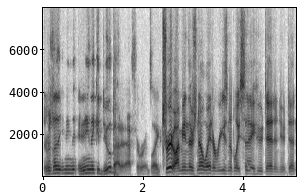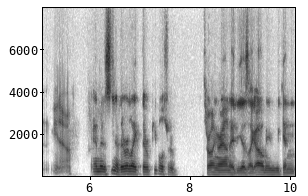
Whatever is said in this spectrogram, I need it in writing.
there was nothing anything, anything they could do about it afterwards. Like, True. I mean, there's no way to reasonably say who did and who didn't. You know. and there's you know there were like there were people sort of throwing around ideas like, oh, maybe we can,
